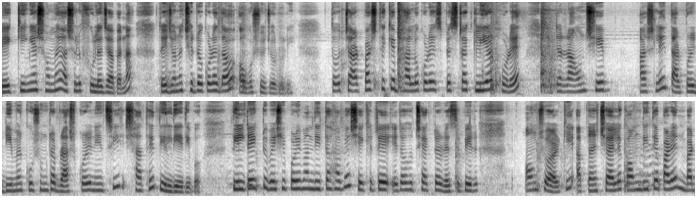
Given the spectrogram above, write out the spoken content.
বেকিংয়ের সময় আসলে ফুলে যাবে না। তো এই জন্য ছিদ্র করে দেওয়া অবশ্যই জরুরি। তো চারপাশ থেকে ভালো করে স্পেসটা ক্লিয়ার করে একটা রাউন্ড শেপ আসলে তারপরে ডিমের কুসুমটা ব্রাশ করে নিয়েছি, সাথে তিল দিয়ে দিব। তিলটা একটু বেশি পরিমাণ দিতে হবে, সেক্ষেত্রে এটা হচ্ছে একটা রেসিপির অংশ আর কি। আপনারা চাইলে কম দিতে পারেন, বাট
